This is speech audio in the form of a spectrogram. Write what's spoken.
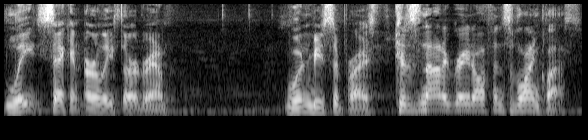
late second, early third round. Wouldn't be surprised. Because it's not a great offensive line class.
